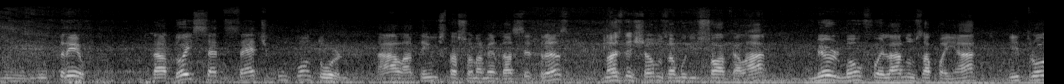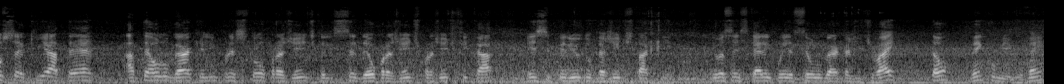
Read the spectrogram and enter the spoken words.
no, no trevo da 277 com contorno. Tá? Lá tem o estacionamento da Cetrans. Nós deixamos a muriçoca lá. Meu irmão foi lá nos apanhar e trouxe aqui até até o lugar que ele emprestou pra gente, que ele cedeu pra gente, pra gente ficar esse período que a gente está aqui. E vocês querem conhecer o lugar que a gente vai? Então vem comigo, vem.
